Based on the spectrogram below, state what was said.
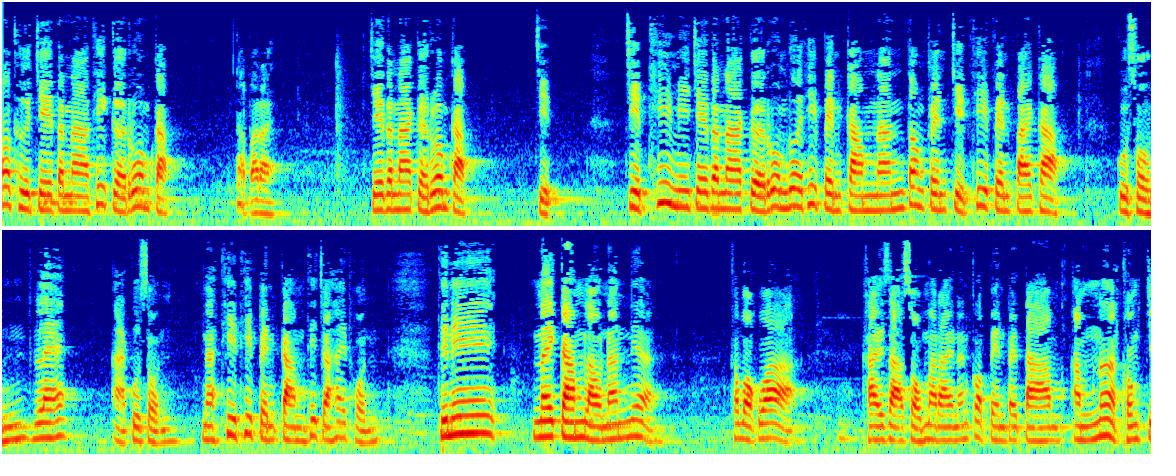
ก็คือเจตนาที่เกิดร่วมกับกับอะไร เจตนาเกิดร่วมกับจิต จิตที่มีเจตนาเกิดร่วมด้วยที่เป็นกรรมนั้น ต้องเป็นจิตที่เป็นไปกับกุศลและอกุศลนะที่ที่เป็นกรรมที่จะให้ผล ทีนี้ในกรรมเหล่านั้นเนี่ยเขาบอกว่า ใครสะสมอะไรนั้นก็เป็นไปตามอำนาจของเจ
